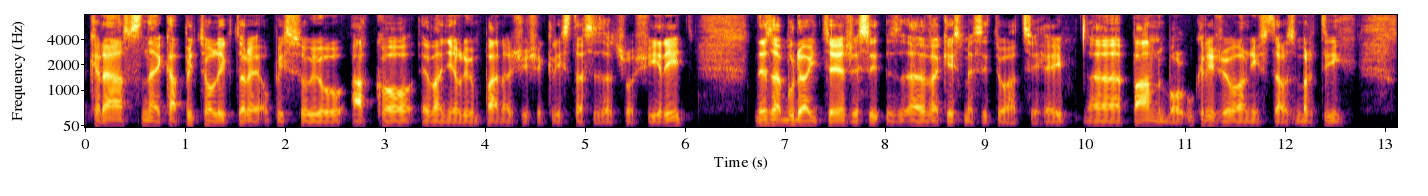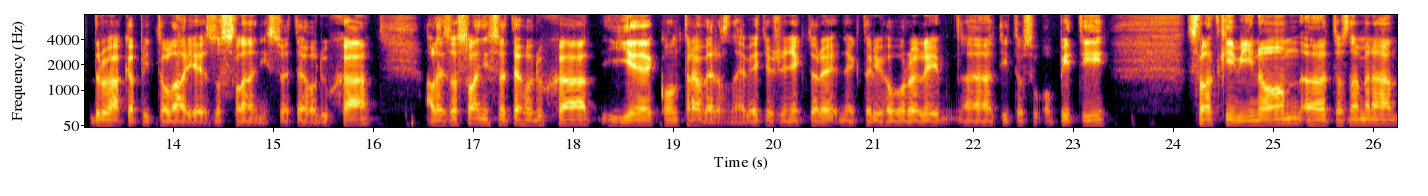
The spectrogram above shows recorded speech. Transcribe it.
krásne kapitoly, ktoré opisujú, ako Evangelium Pána Ježíše Krista sa začalo šíriť nezabúdajte, že si, v akej sme situácii. Hej. Pán bol ukrižovaný, vstal z mŕtvych. Druhá kapitola je zoslání Svetého Ducha, ale zoslání Svetého Ducha je kontraverzné. Viete, že niektoré, niektorí hovorili, títo sú opití sladkým vínom. To znamená,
